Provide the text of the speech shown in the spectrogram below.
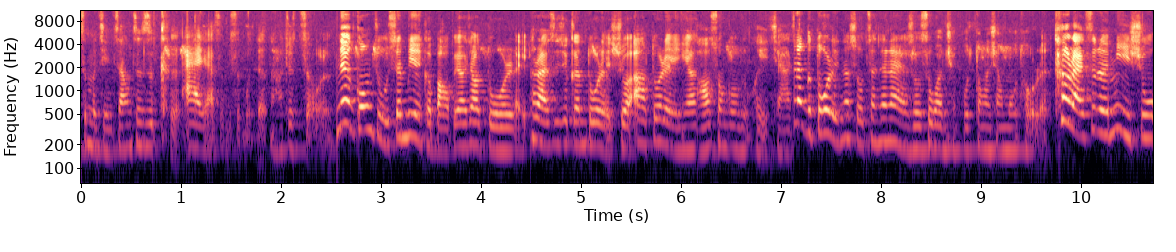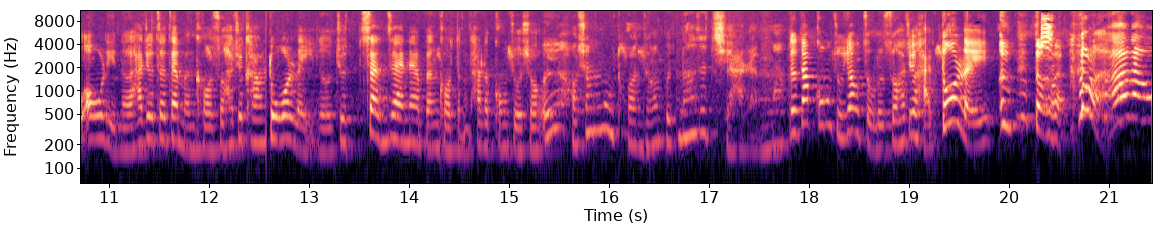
这么紧张，真是可爱呀、什么什么的。”然后就走了。那个公主身边有个保镖叫多雷，特莱斯就跟多雷说：“啊，多雷，你要好好送公主回家。”那个多雷那时候站在那里的时候是完全不动的，像木头人。特莱斯的秘书欧琳呢，他就站在门口的时候，他就看到多雷呢就站在那门口等他的公主的时候，哎，好像木头人，怎么不？那是假人吗？等到公主要走的时候，他就喊多雷，嗯，懂了，懂了啊，那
